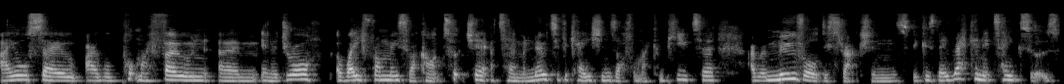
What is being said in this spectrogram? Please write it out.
I also I will put my phone um, in a drawer away from me so I can't touch it. I turn my notifications off on my computer. I remove all distractions because they reckon it takes us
